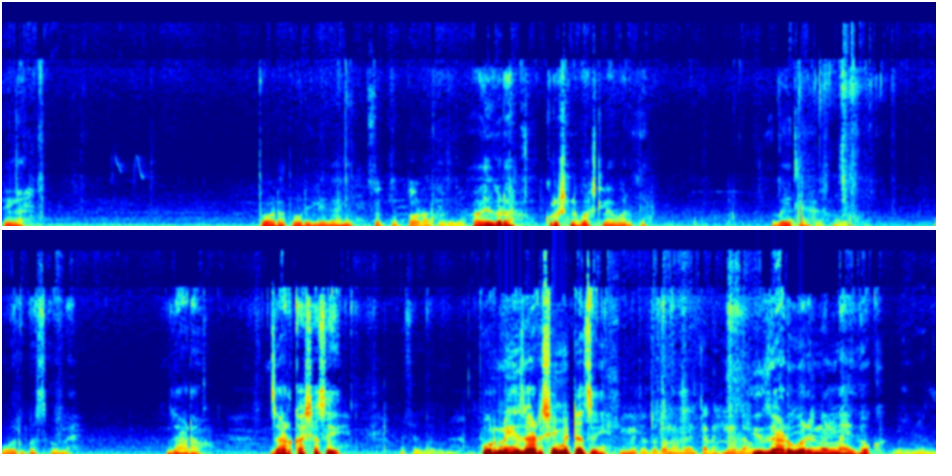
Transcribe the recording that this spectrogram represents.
ठीक आहे तोडा तोडी लय झाली. तोडा थोडी हो इकडं कृष्ण बसलाय वरती. बघितलं? वर बसवलाय. झाडावर. झाड कशाचं आहे? कसं झालं ना पूर्ण हे झाड सिमेंटाचं आहे. सिमेंटाचं बनवलं आणि त्याला हे हे झाड ओरिजिनल नाही हो. नाही.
